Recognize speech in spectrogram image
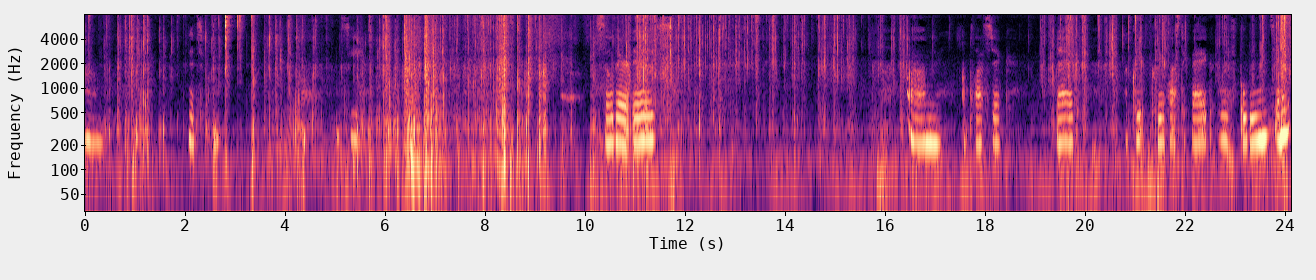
Um, but it's fun see. So there is um, a plastic bag, a clear, clear plastic bag with balloons in it.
